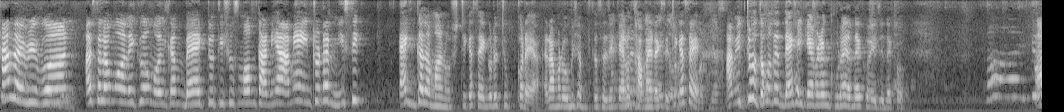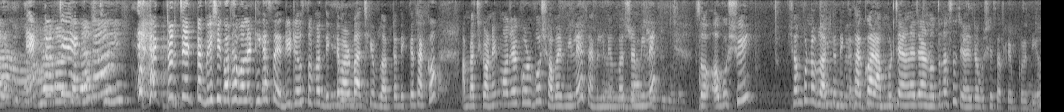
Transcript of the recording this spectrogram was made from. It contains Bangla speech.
হ্যালো এভরিওয়ান আসসালামু আলাইকুম welcome back to Tishu's mom Tania আমি এই ইন্ট্রোটা নিছি এক গাদা মানুষ ঠিক আছে? এগুলো চুপ করে। আর আমার অভিশাপ দিতেছে যে কেন থামায় রাখছে ঠিক আছে? আমি একটু তোমাদের দেখাই ক্যামেরা ঘুরায় দেখো এই যে দেখো। আর একটার চেয়ে একটা- একটার চেয়ে একটা বেশি কথা বলে ঠিক আছে? ডিটেলস তোমরা দেখতে পারবে। আজকে ব্লগটা দেখতে থাকো। আমরা আজকে অনেক মজা করব সবাই মিলে ফ্যামিলি মেম্বার্সরা মিলে। সো অবশ্যই সম্পূর্ণ ব্লগটা দেখতে থাকো। আর আম্মুর চ্যানেলে যারা নতুন আসো চ্যানেলটা অবশ্যই সাবস্ক্রাইব করে দিও।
